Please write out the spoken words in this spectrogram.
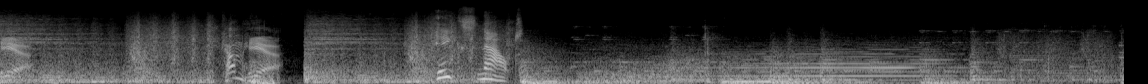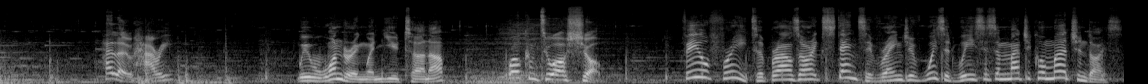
Here. Come here. Pig snout. Hello, Harry. We were wondering when you'd turn up. Welcome to our shop. Feel free to browse our extensive range of wizard wheezes and magical merchandise.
